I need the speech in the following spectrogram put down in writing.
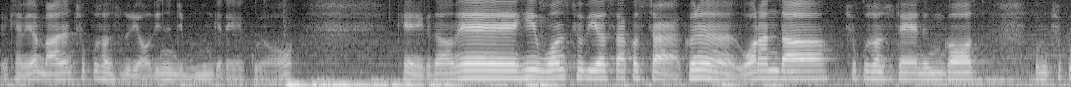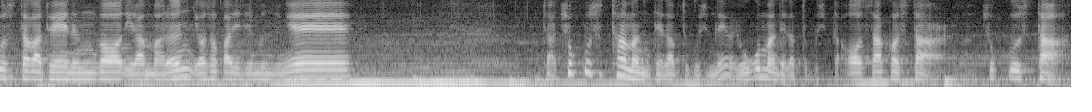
이렇게 하면 많은 축구 선수들이 어디 있는지 묻는 게 되겠고요. 오케이 그 다음에 he wants to be a soccer star. 그는 원한다. 축구 선수 되는 것. 그럼 축구 스타가 되는 것. 이란 말은 여섯 가지 질문 중에 자 축구 스타만 대답 듣고 싶네요 요것만 대답 듣고 싶다 어 soccer star 축구 스타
